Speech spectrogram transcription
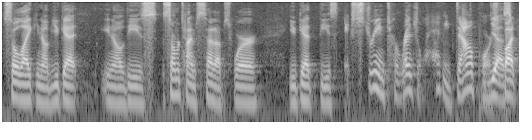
So like you know you get you know these summertime setups where you get these extreme torrential heavy downpours, Yes. but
